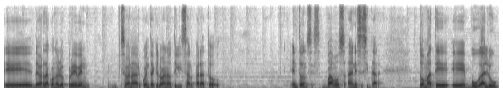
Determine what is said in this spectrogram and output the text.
Eh, de verdad, cuando lo prueben, se van a dar cuenta que lo van a utilizar para todo. Entonces, vamos a necesitar tomate eh, bugalú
